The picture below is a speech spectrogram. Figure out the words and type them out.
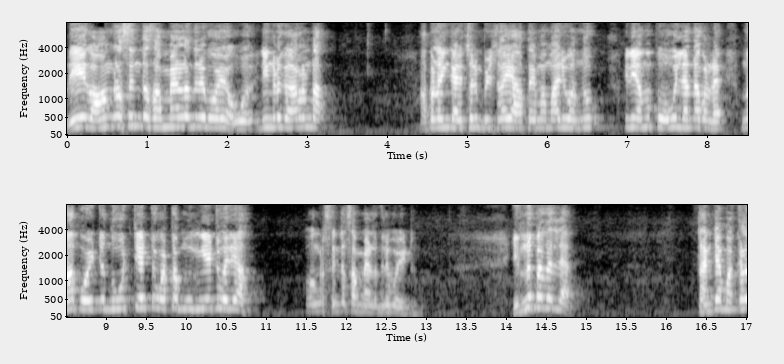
നീ കോൺഗ്രസിന്റെ സമ്മേളനത്തിന് പോയോ? നിങ്ങൾ കയറണ്ട അപ്പോഴേക്കും കരിച്ചലും പിടിച്ചതായി ആത്തേമ്മമാര് വന്നു. ഇനി അമ്മ പോവില്ല എന്നാ പറഞ്ഞത് എന്നാ പോയിട്ട് നൂറ്റിയെട്ട് വട്ടം മുങ്ങിയിട്ട് വരിക കോൺഗ്രസിന്റെ സമ്മേളനത്തിന് പോയിട്ട്. ഇന്നിപ്പോ അതല്ല. തന്റെ മക്കളെ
